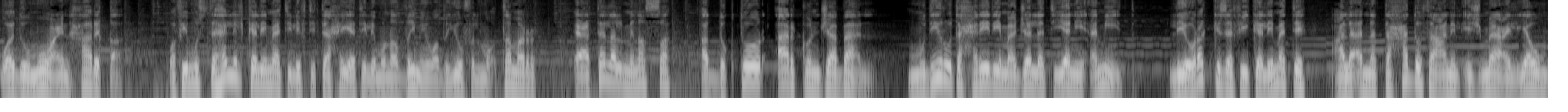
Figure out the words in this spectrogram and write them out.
ودموع حارقة. وفي مستهل الكلمات الافتتاحية لمنظم وضيوف المؤتمر اعتلى المنصة الدكتور اركون جابان مدير تحرير مجلة يني أميد. ليركز في كلمته على أن التحدث عن الإجماع اليوم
